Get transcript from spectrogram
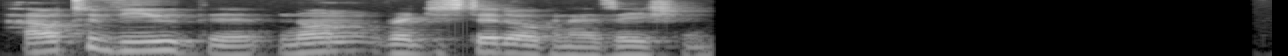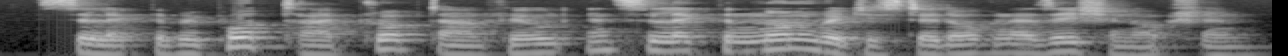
How to view the non-registered organization. Select the Report Type drop-down field and select the Non-Registered Organization option.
